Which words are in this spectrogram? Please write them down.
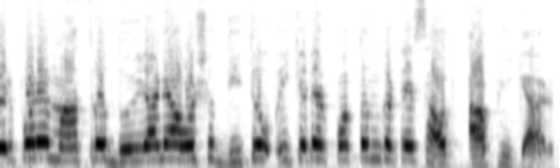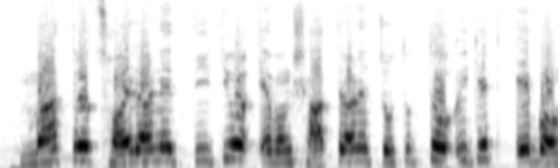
এরপরে মাত্র দুই রানে অবশ্য দ্বিতীয় উইকেটের পতন ঘটে সাউথ আফ্রিকার। মাত্র ছয় রানে তৃতীয় এবং সাত রানে চতুর্থ উইকেট এবং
